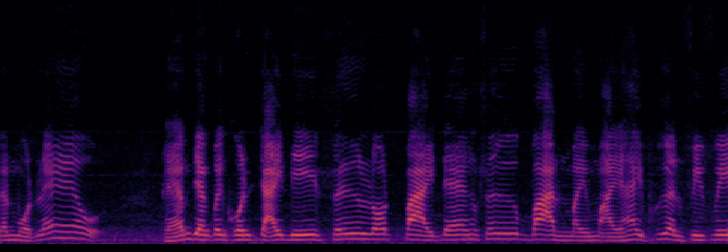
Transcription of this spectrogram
กันหมดแล้ว แถมยังเป็นคนใจดีซื้อรถป้ายแดงซื้อบ้านใหม่ ๆ ให้เพื่อนฟรี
